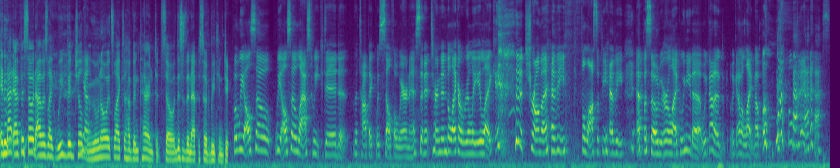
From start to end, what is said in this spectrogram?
In that episode, I was like, we've been children. Yeah. We know what it's like to have been parented. So this is an episode we can do. But we also we also last week did the topic was self-awareness and it turned into like a really like trauma heavy philosophy heavy episode. We were like we need to we got to we got to lighten up a little bit.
